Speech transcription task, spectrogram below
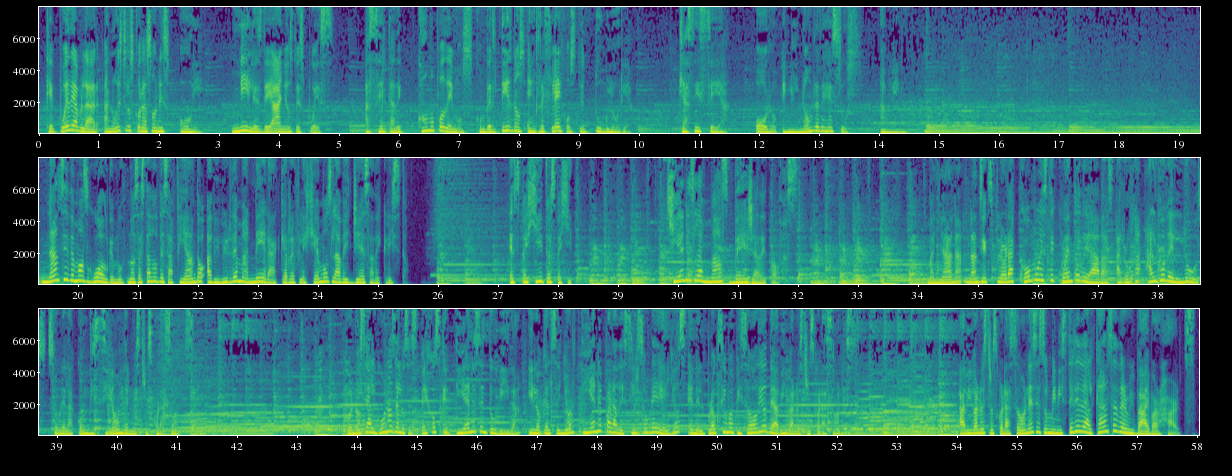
que puede hablar a nuestros corazones hoy, miles de años después, acerca de cómo podemos convertirnos en reflejos de tu gloria. Que así sea. Oro en el nombre de Jesús. Amén. Nancy DeMoss Wolgemuth nos ha estado desafiando a vivir de manera que reflejemos la belleza de Cristo. Espejito, espejito. ¿Quién es la más bella de todas? Mañana, Nancy explora cómo este cuento de hadas arroja algo de luz sobre la condición de nuestros corazones. Conoce algunos de los espejos que tienes en tu vida y lo que el Señor tiene para decir sobre ellos en el próximo episodio de Aviva Nuestros Corazones. Aviva Nuestros Corazones es un ministerio de alcance de Revive Our Hearts.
